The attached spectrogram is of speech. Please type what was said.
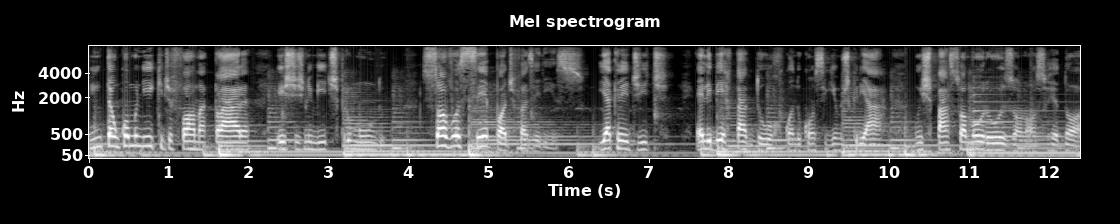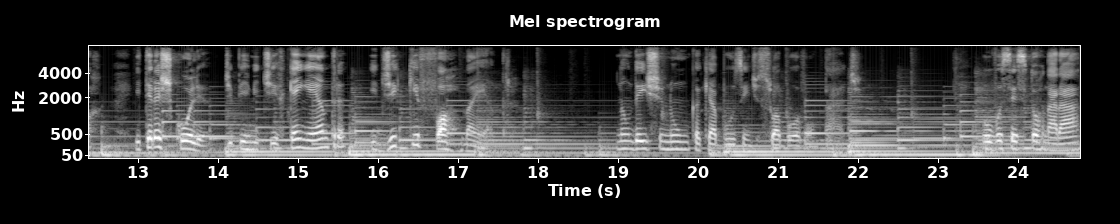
Então comunique de forma clara estes limites para o mundo. Só você pode fazer isso. E acredite, é libertador quando conseguimos criar um espaço amoroso ao nosso redor e ter a escolha de permitir quem entra e de que forma entra. Não deixe nunca que abusem de sua boa vontade. Ou você se tornará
